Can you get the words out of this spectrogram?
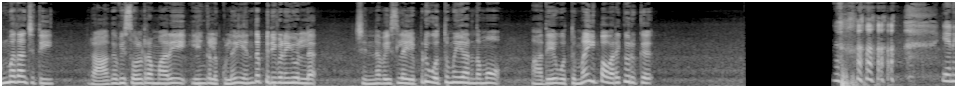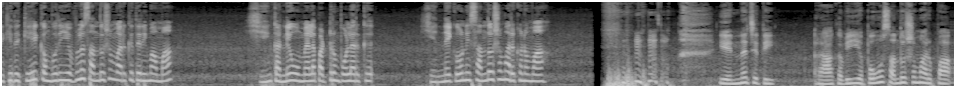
உண்மைதான் சித்தி. ராகவி சொல்ற மாதிரி எங்களுக்குள்ள எந்த பிரிவினையும் இல்லை. சின்ன வயசுல எப்படி ஒத்துமையா இருந்தோமோ அதே ஒத்துமை இப்ப வரைக்கும் இருக்கு. எனக்கு இதை கேட்கும்போது எவ்வளோ சந்தோஷமா இருக்கு தெரியுமாம்மா? என் கண்ணே உன் மேலே பற்றும் போல இருக்கு. என்னைக்கும் நீ சந்தோஷமா இருக்கணுமா? என்ன சித்தி? ராகவி எப்பவும் சந்தோஷமா இருப்பா.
